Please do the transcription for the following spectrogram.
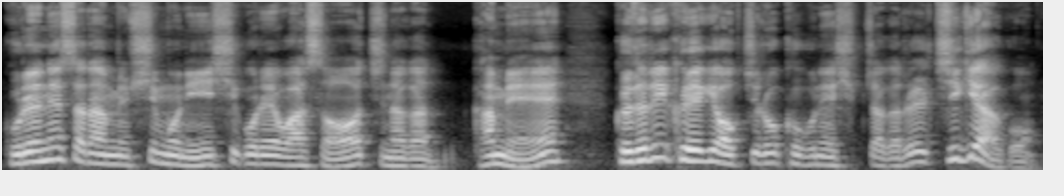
구레네 사람 시몬이 시골에 와서 지나가감에 그들이 그에게 억지로 그분의 십자가를 지게 하고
